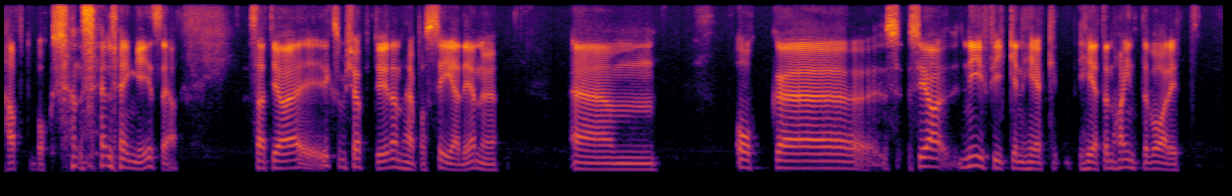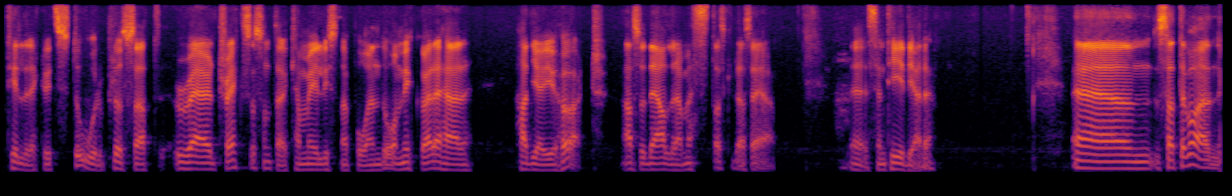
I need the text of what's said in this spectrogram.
haft boxen sedan länge gissar jag. Så att jag liksom köpte ju den här på CD nu. Um, och uh, så jag, nyfikenheten har inte varit tillräckligt stor. Plus att rare tracks och sånt där kan man ju lyssna på ändå. Mycket av det här hade jag ju hört. Alltså det allra mesta skulle jag säga. Eh, sen tidigare. Ehm, så att det var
